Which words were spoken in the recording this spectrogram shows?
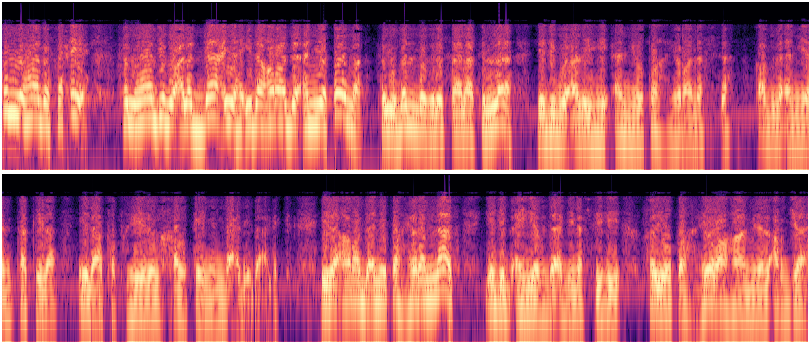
كل هذا صحيح فالواجب على الداعية إذا أراد أن يقوم فيبلغ رسالات الله يجب عليه أن يطهر نفسه قبل أن ينتقل إلى تطهير الخلق من بعد ذلك. إذا أراد أن يطهر الناس يجب أن يبدأ بنفسه فيطهرها من الأرجاس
